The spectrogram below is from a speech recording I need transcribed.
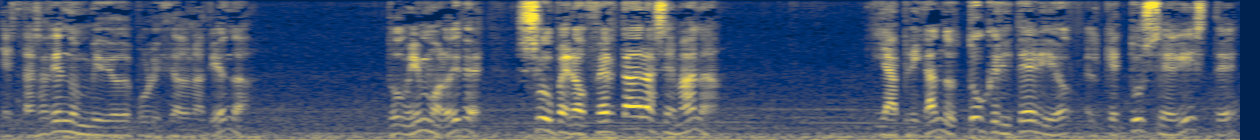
Estás haciendo un vídeo de publicidad de una tienda. Tú mismo lo dices. Super oferta de la semana. Y aplicando tu criterio, el que tú seguiste,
